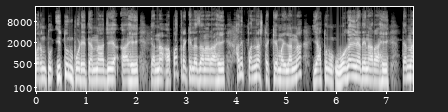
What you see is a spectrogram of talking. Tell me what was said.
परंतु इथून पुढे त्यांना जे आहे त्यांना अपात्र केलं जाणार आहे आणि पन्नास टक्के महिलांना यातून वगळण्यात येणार आहे. त्यांना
